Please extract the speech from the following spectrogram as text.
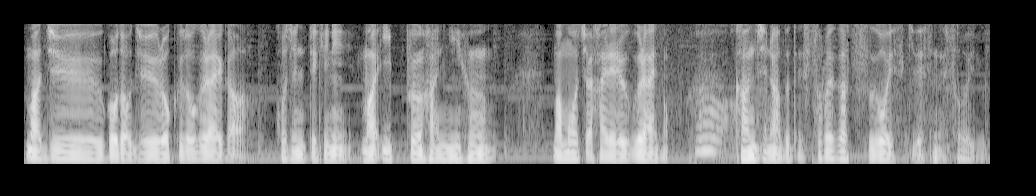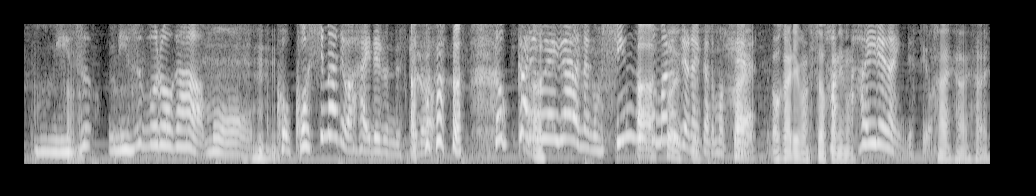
まあ15度16度ぐらいが個人的にまあ1分半2分まあもうちょい入れるぐらいのも感じなのでそれがすごい好きですねそういうう水水風呂がもうこ 腰までは入れるんですけど そっから上がなんかもう心臓止まるんじゃないかと思って、あそうですはいわかりますわかりますは入れないんですよ。はいはいはい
